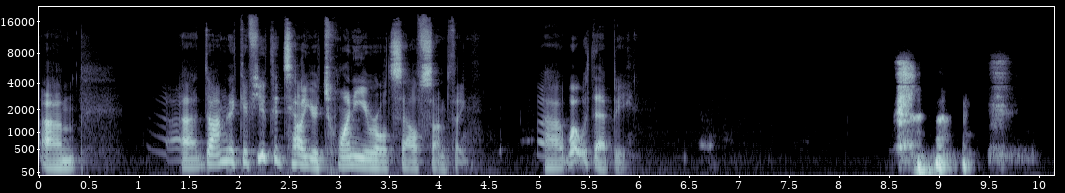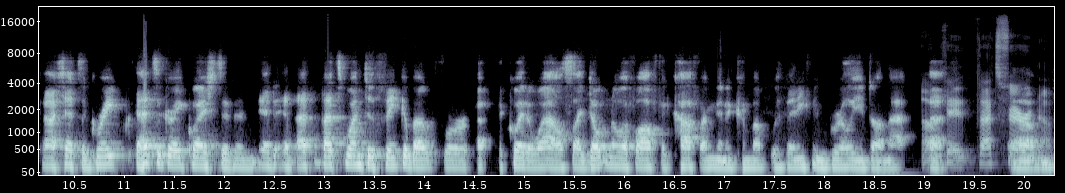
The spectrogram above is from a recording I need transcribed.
Um, uh, Dominic, if you could tell your 20 year old self something, uh, what would that be? Gosh, that's a great that's a great question, and, and, and that, that's one to think about for uh, quite a while. So I don't know if off the cuff I'm going to come up with anything brilliant on that. Okay, uh, that's fair um, enough.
